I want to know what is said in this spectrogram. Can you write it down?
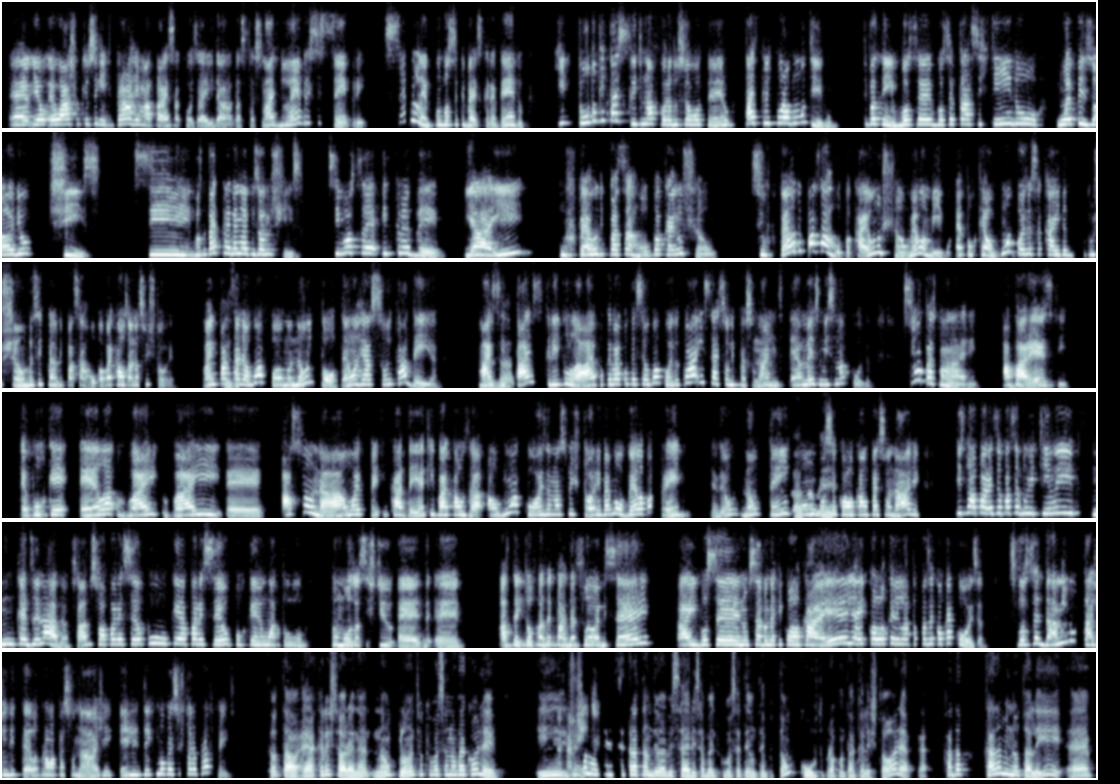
É, eu, eu acho que é o seguinte, para arrematar essa coisa aí da- das personagens, lembre-se sempre, sempre lembre, quando você estiver escrevendo, que tudo que está escrito na folha do seu roteiro está escrito por algum motivo. Tipo assim, você você está assistindo um episódio X. Se você está escrevendo um episódio X, se você escrever e aí o ferro de passar roupa cai no chão. Se o ferro de passar roupa caiu no chão, meu amigo, é porque alguma coisa essa caída do chão desse ferro de passar roupa vai causar na sua história. Vai impactar de alguma forma, não importa, é uma reação em cadeia. Mas se Exato. tá escrito lá, é porque vai acontecer alguma coisa. Com a inserção de personagens, é a mesmíssima coisa. Se um personagem aparece, é porque ela vai, vai é, acionar um efeito em cadeia que vai causar alguma coisa na sua história e vai mover ela para frente, entendeu? Não tem Exatamente. como você colocar um personagem que só apareceu para ser bonitinho e não quer dizer nada, sabe? Só apareceu porque apareceu, porque um ator famoso assistiu, é, é, aceitou fazer parte da sua websérie, aí você não sabe onde é que colocar ele, aí coloca ele lá para fazer qualquer coisa. Se você dá minutagem de tela para uma personagem, ele tem que mover essa história para frente. Total, é aquela história, né? Não plante o que você não vai colher. E Exatamente. justamente se tratando de websérie, sabendo que você tem um tempo tão curto para contar aquela história, é, cada, cada minuto ali é,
